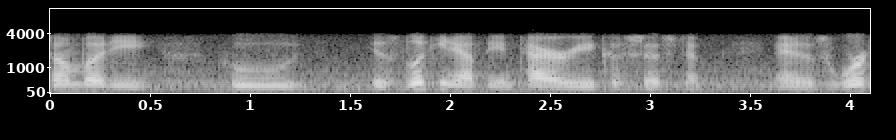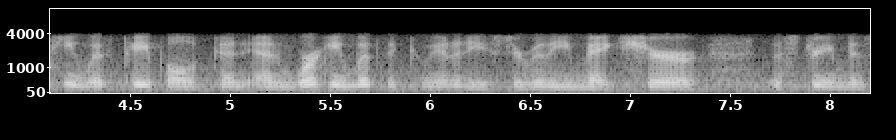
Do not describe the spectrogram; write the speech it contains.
somebody who is looking at the entire ecosystem and is working with people and working with the communities to really make sure the stream is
